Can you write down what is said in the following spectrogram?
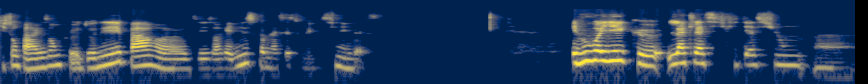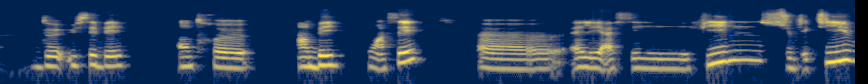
qui sont par exemple données par des organismes comme l'Access Medicine Index. Et vous voyez que la classification de UCB entre euh, un B ou un C, euh, elle est assez fine, subjective.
